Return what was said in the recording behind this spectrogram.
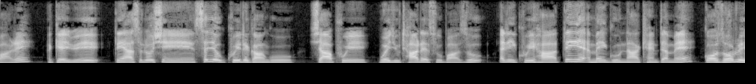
ပါတယ်။အကယ်၍တင်ဟာဆိုလို့ရှိရင်ဆက်ရုပ်ခွေးတကောင်ကို ရှာဖွေဝယ်ယူထားတယ်ဆိုပါစို့။အဲ့ဒီခွေးဟာတင်းရဲ့အမိန့်ကိုနာခံတတ်မယ်။ကော်စောတွေ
